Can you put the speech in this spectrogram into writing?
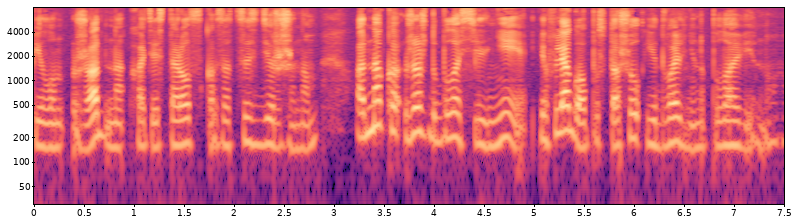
Пил он жадно, хотя и старался казаться сдержанным. Однако жажда была сильнее, и флягу опустошил едва ли не наполовину.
